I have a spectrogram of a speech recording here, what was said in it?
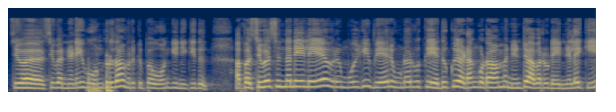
சிவ சிவ நினைவு ஒன்று தான் அவருக்கு இப்போ ஓங்கி நிற்கிது அப்போ சிவ சிந்தனையிலேயே அவர் மூழ்கி வேறு உணர்வுக்கு எதுக்கும் இடம் கொடாமல் நின்று அவருடைய நிலைக்கு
